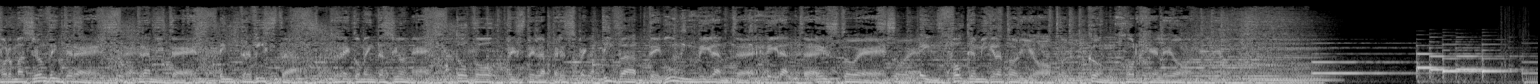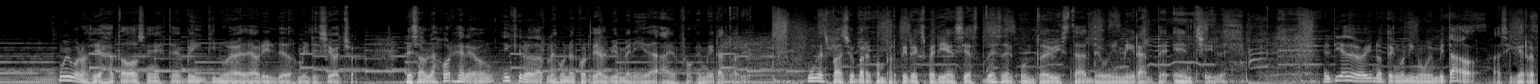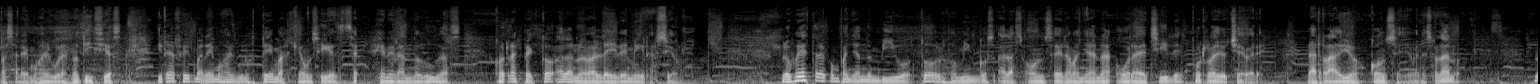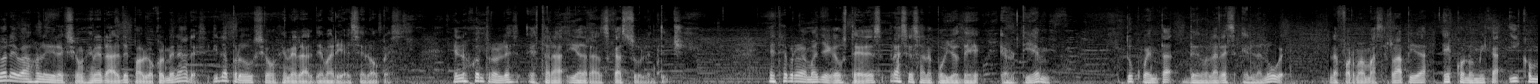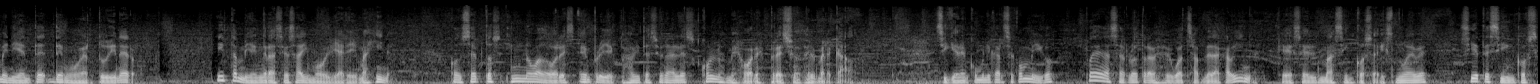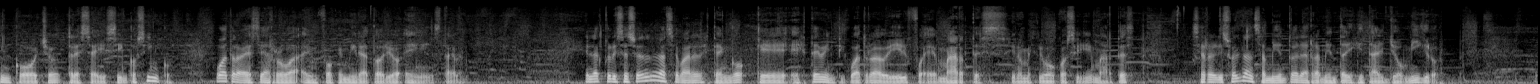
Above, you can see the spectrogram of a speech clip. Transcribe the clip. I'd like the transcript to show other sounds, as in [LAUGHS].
Información de interés, trámites, entrevistas, recomendaciones, todo desde la perspectiva de un inmigrante. inmigrante. Esto es Enfoque Migratorio con Jorge León. Muy buenos días a todos en este 29 de abril de 2018. Les habla Jorge León y quiero darles una cordial bienvenida a Enfoque Migratorio, un espacio para compartir experiencias desde el punto de vista de un inmigrante en Chile. El día de hoy no tengo ningún invitado, así que repasaremos algunas noticias y reafirmaremos algunos temas que aún siguen generando dudas con respecto a la nueva ley de migración. Los voy a estar acompañando en vivo todos los domingos a las 11 de la mañana hora de Chile por Radio Chévere, la radio con sello venezolano. Lo haré bajo la dirección general de Pablo Colmenares y la producción general de María Elce López. En los controles estará Yadranska Zulentich. Este programa llega a ustedes gracias al apoyo de RTM, tu cuenta de dólares en la nube, la forma más rápida, económica y conveniente de mover tu dinero. Y también gracias a Inmobiliaria Imagina, conceptos innovadores en proyectos habitacionales con los mejores precios del mercado. Si quieren comunicarse conmigo, pueden hacerlo a través del WhatsApp de la cabina, que es el más 569-7558-3655, o a través de arroba enfoque migratorio en Instagram. En la actualización de la semana les tengo que este 24 de abril fue martes, si no me equivoco, sí, martes, se realizó el lanzamiento de la herramienta digital Yo Migro,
